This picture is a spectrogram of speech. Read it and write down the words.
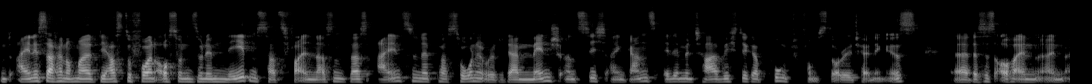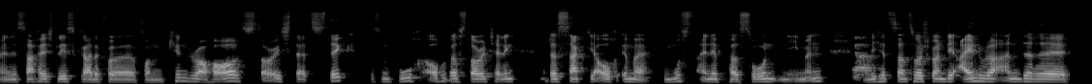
Und eine Sache noch mal, die hast du vorhin auch so in so einem Nebensatz fallen lassen, dass einzelne Personen oder der Mensch an sich ein ganz elementar wichtiger Punkt vom Storytelling ist. Äh, das ist auch ein, ein, eine Sache, ich lese gerade von, von Kindra Hall, Stories That Stick. Das ist ein Buch auch über Storytelling. Und das sagt ja auch immer, du musst eine Person nehmen. Ja. Wenn ich jetzt dann zum Beispiel an die ein oder andere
